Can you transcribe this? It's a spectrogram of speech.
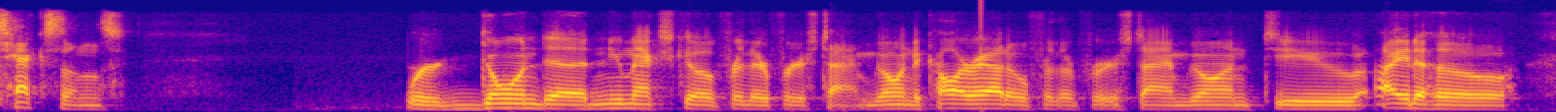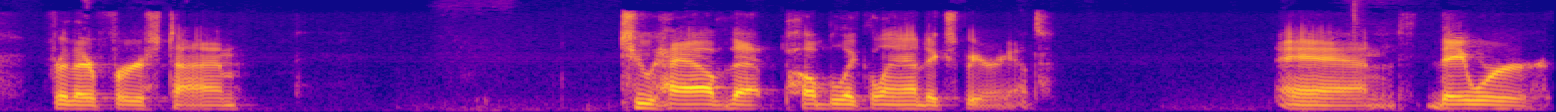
Texans were going to New Mexico for their first time, going to Colorado for their first time, going to Idaho for their first time to have that public land experience. And they were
